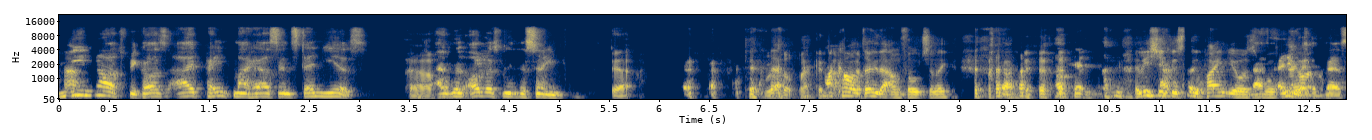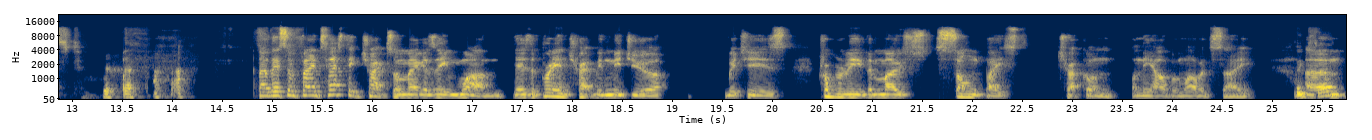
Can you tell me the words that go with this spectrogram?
me not, because I paint my hair since 10 years. Uh, I will always be the same. yeah. We'll look back I can't do that, unfortunately. Okay. At least you can still paint yours. That's anyway the best. So there's some fantastic tracks on Magazine One. There's a brilliant track with Midge Ure, which is probably the most song-based track on on the album, I would say. Think so? Um,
